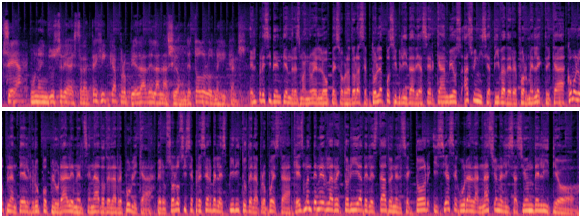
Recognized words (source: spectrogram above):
sea una industria estratégica propiedad de la nación, de todos los mexicanos. El presidente Andrés Manuel López Obrador aceptó la posibilidad de hacer cambios a su iniciativa de reforma eléctrica, como lo plantea el Grupo Plural en el Senado de la República, pero solo si se preserva el espíritu de la propuesta, que es mantener la rectoría del Estado en el sector y se asegura la nacionalización del litio.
